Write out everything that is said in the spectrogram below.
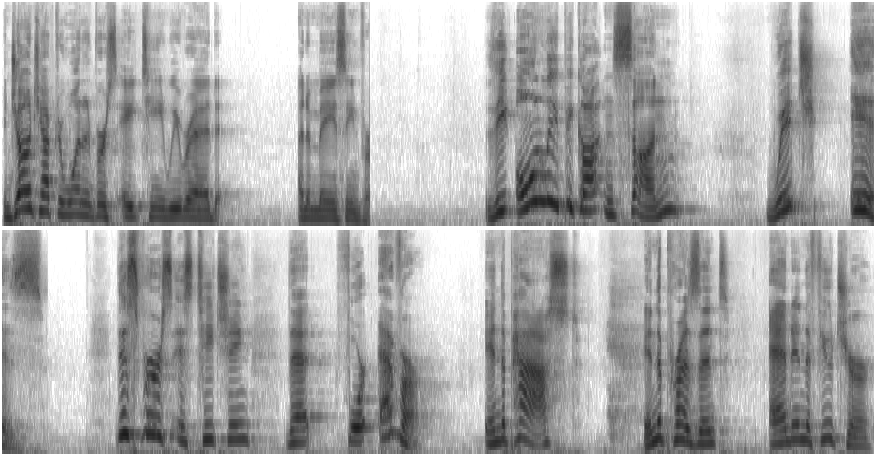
In John chapter 1 and verse 18, we read an amazing verse. The only begotten Son, which is. This verse is teaching that forever, in the past, in the present, and in the future,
